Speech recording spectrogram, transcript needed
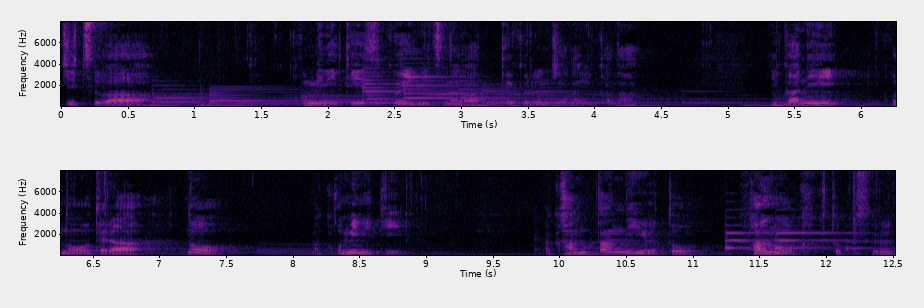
実はコミュニティ作りにつながってくるんじゃないかな。いかにこのお寺のコミュニティ簡単に言うとファンを獲得する。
